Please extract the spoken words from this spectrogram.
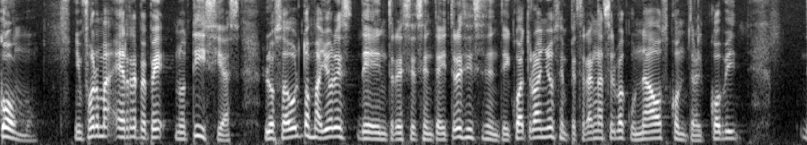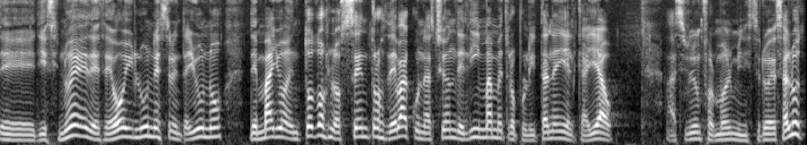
cómo. Informa RPP Noticias. Los adultos mayores de entre 63 y 64 años empezarán a ser vacunados contra el COVID-19 desde hoy, lunes 31 de mayo, en todos los centros de vacunación de Lima Metropolitana y el Callao. Así lo informó el Ministerio de Salud.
